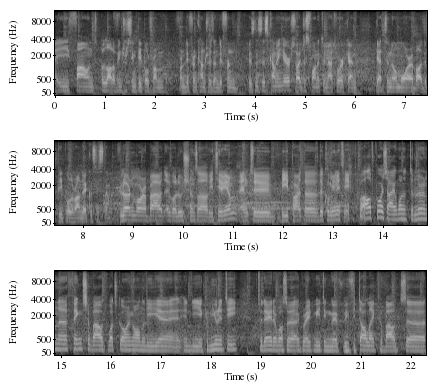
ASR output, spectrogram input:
I found a lot of interesting people from, from different countries and different businesses coming here, so I just wanted to network and get to know more about the people around the ecosystem. Learn more about evolutions of Ethereum and to be part of the community. Well, of course, I wanted to learn uh, things about what's going on in the, uh, in the community. Today there was a great meeting with Vitalik about, uh,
